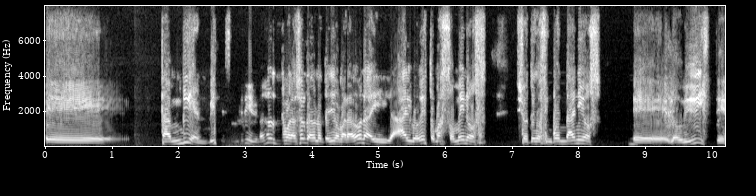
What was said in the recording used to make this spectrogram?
eh, también, viste, es increíble. Nosotros tenemos la suerte de haberlo tenido Maradona y algo de esto más o menos, yo tengo 50 años, eh, lo viviste.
